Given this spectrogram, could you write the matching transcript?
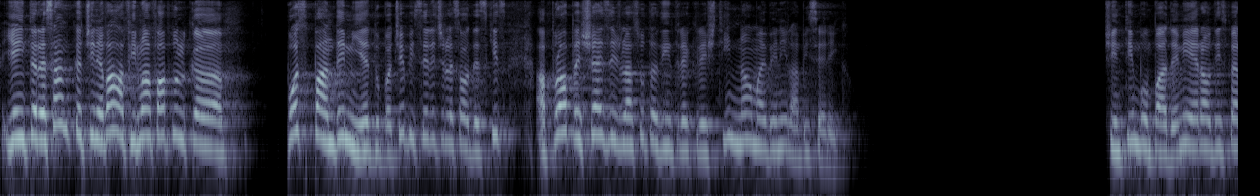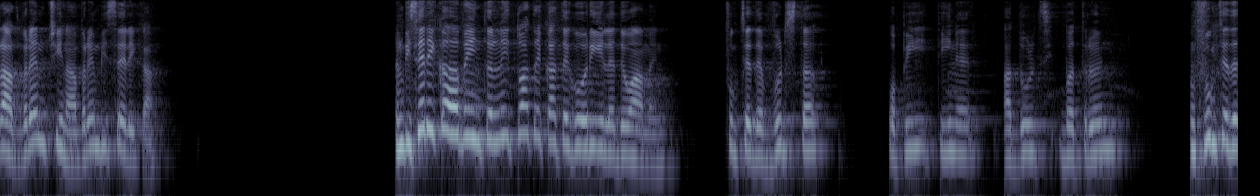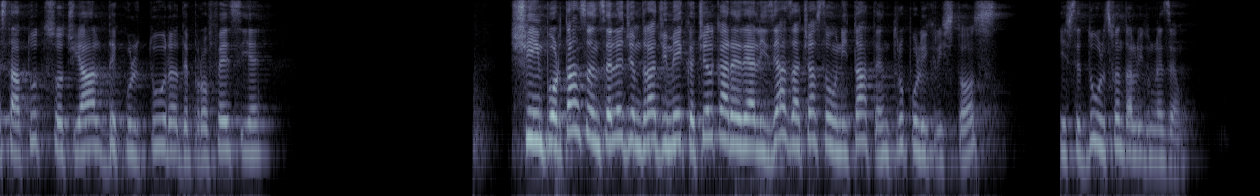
E interesant că cineva a afirmat faptul că post-pandemie, după ce bisericile s-au deschis, aproape 60% dintre creștini nu au mai venit la biserică. Și în timpul pandemiei erau disperat. Vrem cina, vrem biserica. În biserică vei întâlni toate categoriile de oameni. În funcție de vârstă, copii, tineri, adulți, bătrâni, în funcție de statut social, de cultură, de profesie. Și e important să înțelegem, dragii mei, că cel care realizează această unitate în trupul lui Hristos este Duhul Sfânt al lui Dumnezeu.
